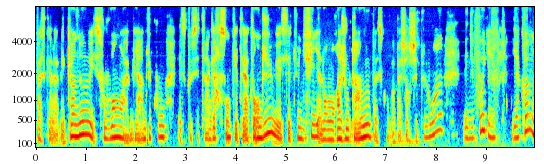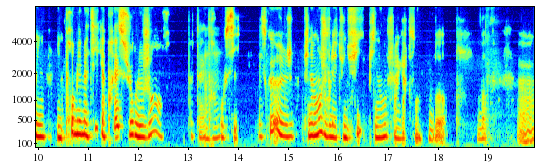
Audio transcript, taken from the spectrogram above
Pascal avec un E, et souvent, eh bien, du coup, est-ce que c'était un garçon qui était attendu et c'est une fille, alors on rajoute un E parce qu'on va pas chercher plus loin, mais du coup, il y a, il y a comme une, une problématique après sur le genre, peut-être Mhm. aussi. Est-ce que euh, je- finalement je voulais être une fille, puis non, je suis un garçon? Bon, bon. Euh,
